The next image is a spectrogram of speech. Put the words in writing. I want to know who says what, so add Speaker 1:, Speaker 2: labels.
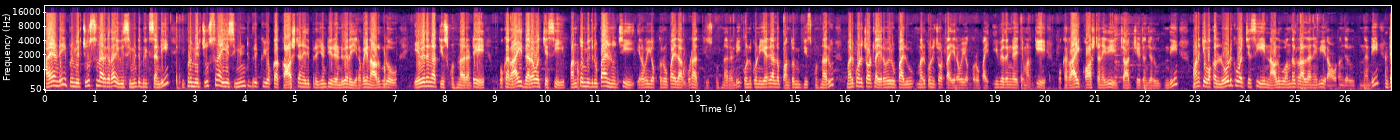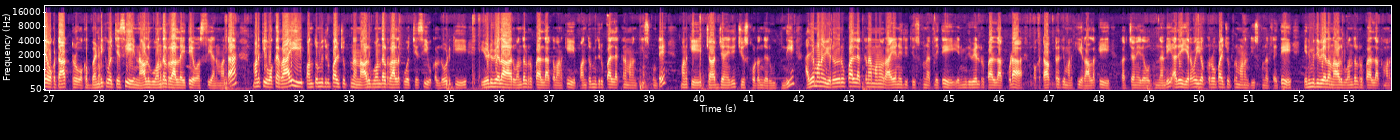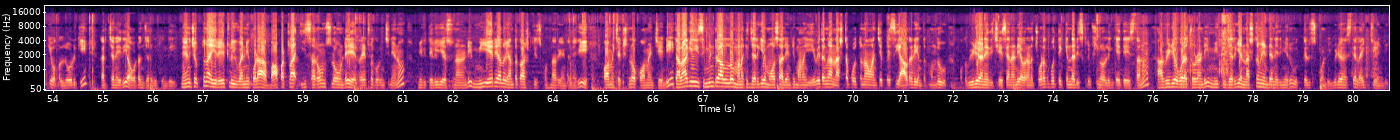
Speaker 1: Hi అండి ఇప్పుడు మీరు చూస్తున్నారు కదా ఇవి సిమెంట్ బ్రిక్స్ అండి. ఇప్పుడు మీరు చూస్తున్న ఈ సిమెంట్ బ్రిక్ యొక్క కాస్ట్ అనేది ప్రజెంట్ ఈ రెండు వేల ఇరవై నాలుగులో ఏ విధంగా తీసుకుంటున్నారంటే ఒక రాయి ధర వచ్చేసి పంతొమ్మిది రూపాయల నుంచి ఇరవై ఒక్క రూపాయి దాకా కూడా తీసుకుంటున్నారండి. కొన్ని కొన్ని ఏరియాలో పంతొమ్మిది తీసుకుంటున్నారు. మరికొన్ని చోట్ల ఇరవై రూపాయలు మరికొన్ని చోట్ల ఇరవై ఒక్క రూపాయి. ఈ విధంగా అయితే మనకి ఒక రాయి కాస్ట్ అనేది చార్జ్ చేయడం జరుగుతుంది. మనకి ఒక లోడ్కి వచ్చేసి నాలుగు వందల రాళ్ళు అనేవి రావడం జరుగుతుందండి. అంటే ఒక ట్రాక్టర్ ఒక బండికి వచ్చేసి నాలుగు వందల రాళ్ళు అయితే వస్తాయి అనమాట మనకి ఒక రాయి పంతొమ్మిది రూపాయలు చొప్పున నాలుగు వందల రాళ్ళకు వచ్చేసి ఒక లోడ్కి ఏడు వేల ఆరు వందల రూపాయల దాకా మనకి పంతొమ్మిది రూపాయల లెక్కన మనం తీసుకుంటాం మనకి ఛార్జ్ అనేది చూసుకోవడం జరుగుతుంది. అదే మనం ఇరవై రూపాయల లెక్కన మనం రాయి అనేది తీసుకున్నట్లయితే ఎనిమిది వేల రూపాయల దాకా కూడా ఒక ట్రాక్టర్కి మనకి రాళ్ళకి ఖర్చు అనేది అవుతుందండి. అదే ఇరవై ఒక్క రూపాయి చొప్పున మనం తీసుకున్నట్లయితే ఎనిమిది వేల నాలుగు వందల రూపాయల దాకా మనకి ఒక లోడ్కి ఖర్చు అనేది అవడం జరుగుతుంది. నేను చెప్తున్న ఈ రేట్లు ఇవన్నీ కూడా బాపట్ల ఈ సరౌండ్స్లో ఉండే రేట్ల గురించి నేను మీకు తెలియజేస్తున్నానండి. మీ ఏరియాలో ఎంత కాస్ట్ తీసుకుంటున్నారు ఏంటనేది కామెంట్ సెక్షన్లో కామెంట్ చేయండి. అలాగే ఈ సిమెంట్ రాళ్ళలో మనకి జరిగే మోసాలు ఏంటి మనం ఏ విధంగా నష్టపోతున్నాం అని చెప్పేసి ఆల్రెడీ ఇంతకు ముందు ఒక వీడియో అనేది చేశానండి. ఎవరైనా చూడకపోతే కింద డిస్క్రిప్షన్లో లింక్ అయితే ఇస్తాను. ఆ వీడియో కూడా చూడండి. మీకు జరిగే నష్టం ఏంటి? అనేది మీరు తెలుసుకోండి. వీడియో ఇస్తే లైక్ చేయండి.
